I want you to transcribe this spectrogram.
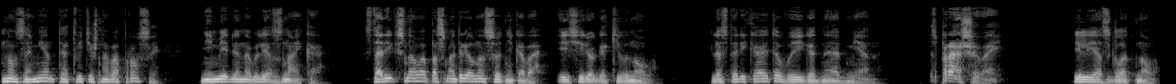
«Но взамен ты ответишь на вопросы?» Немедленно влез Знайка. Старик снова посмотрел на Сотникова, и Серега кивнул. Для старика это выгодный обмен. «Спрашивай». Илья сглотнул.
